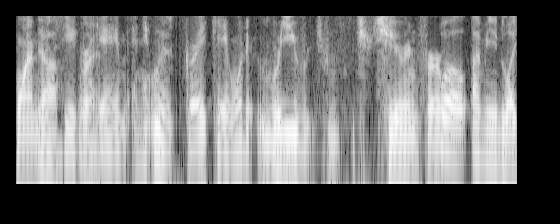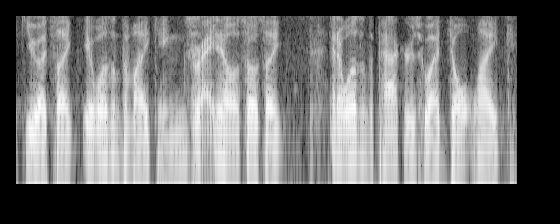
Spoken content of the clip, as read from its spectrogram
Wanted Yeah, to see a good right. game, and it was a great game. What, were you ch- ch- cheering for? Well, I mean, like you, it's like it wasn't the Vikings, Right. You know, so it's like, and it wasn't the Packers, who I don't like.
